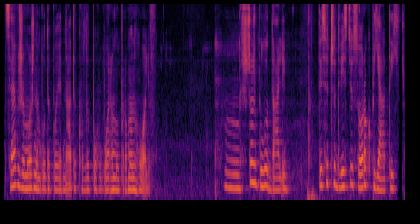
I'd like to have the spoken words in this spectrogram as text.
Це вже можна буде поєднати, коли поговоримо про монголів. Що ж було далі? 1245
